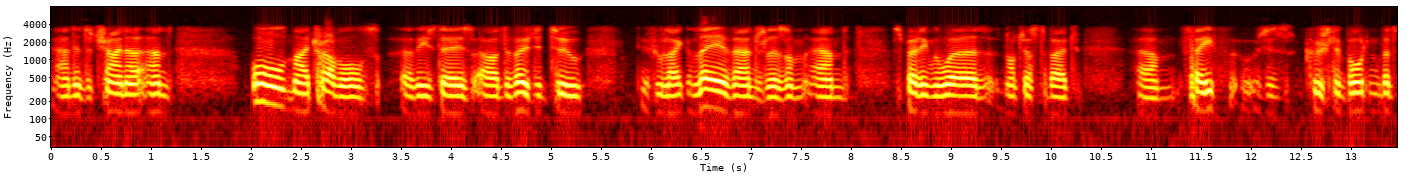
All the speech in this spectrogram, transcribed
and into China. And all my travels uh, these days are devoted to, if you like, lay evangelism and spreading the word, not just about um, faith, which is crucially important, but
